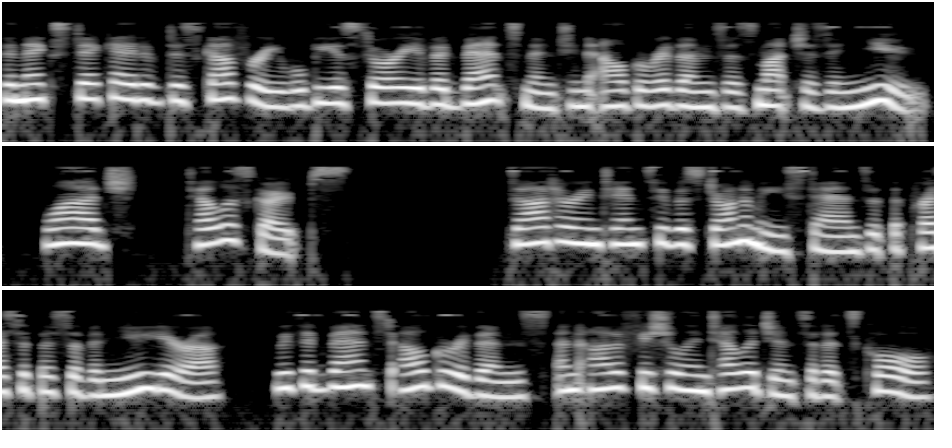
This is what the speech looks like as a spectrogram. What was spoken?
The next decade of discovery will be a story of advancement in algorithms as much as in new, large, telescopes. Data-intensive astronomy stands at the precipice of a new era, with advanced algorithms and artificial intelligence at its core.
